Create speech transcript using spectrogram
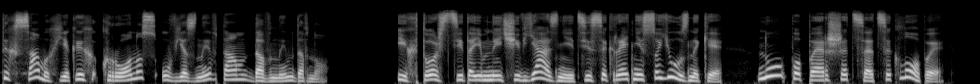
тих самих, яких Кронос ув'язнив там давним-давно. І хто ж ці таємничі в'язні, ці секретні союзники? Ну, по-перше, це циклопи –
